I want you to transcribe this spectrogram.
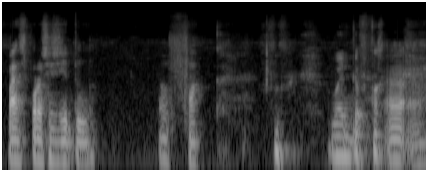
pas proses itu. Oh, fuck. What the fuck? Ah, ah.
